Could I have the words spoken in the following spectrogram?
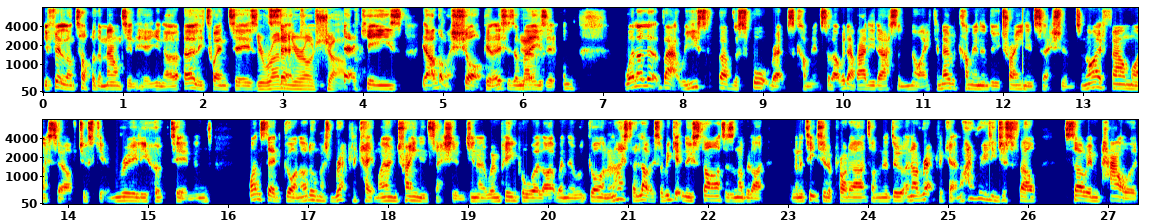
you're feeling on top of the mountain here. You know, early twenties. You're running your own shop. keys. Yeah, I've got my shop. You know, this is amazing. Yeah. And when I look back, we used to have the sport reps come in. So like we'd have Adidas and Nike, and they would come in and do training sessions. And I found myself just getting really hooked in. And once they'd gone, I'd almost replicate my own training sessions. You know, when people were like when they were gone, and I used to love it. So we get new starters, and I'd be like, I'm going to teach you the product. I'm going to do, it. and I replicate. And I really just felt so empowered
